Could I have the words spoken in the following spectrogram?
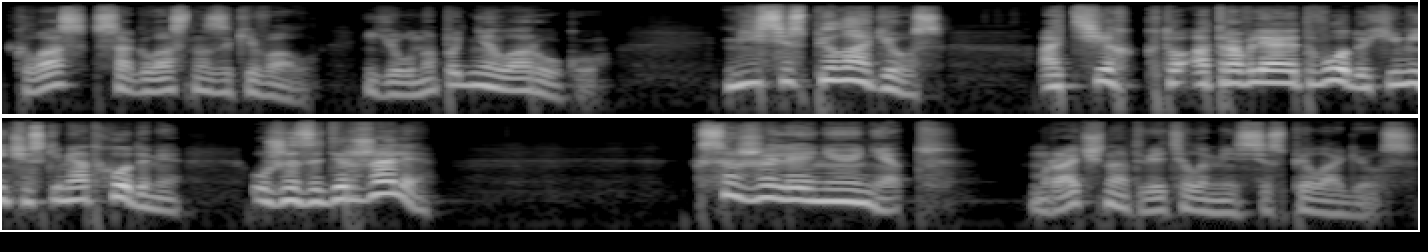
Класс согласно закивал. Юна подняла руку. «Миссис Пелагиус, а тех, кто отравляет воду химическими отходами, уже задержали?» «К сожалению, нет», — мрачно ответила миссис Пелагиус.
